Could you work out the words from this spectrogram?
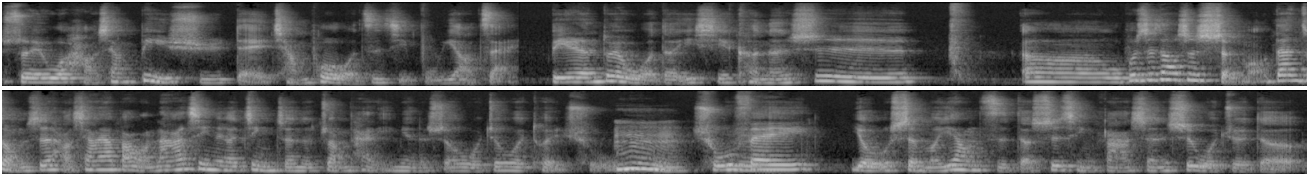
所以我好像必须得强迫我自己不要在别人对我的一些可能是。呃，我不知道是什么，但总之好像要把我拉进那个竞争的状态里面的时候，我就会退出。嗯除非有什么样子的事情发生，是我觉得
